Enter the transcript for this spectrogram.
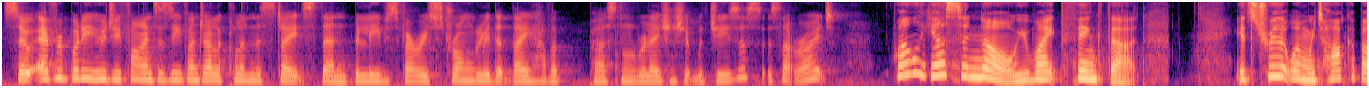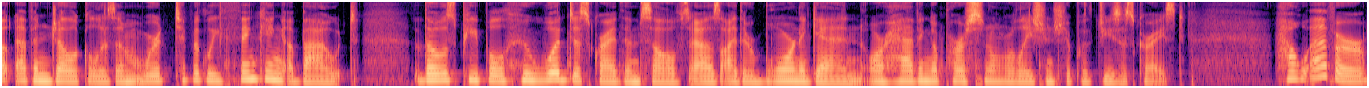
So everybody who defines as evangelical in the States then believes very strongly that they have a personal relationship with Jesus. Is that right? Well, yes and no. You might think that. It's true that when we talk about evangelicalism, we're typically thinking about those people who would describe themselves as either born again or having a personal relationship with Jesus Christ. However,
